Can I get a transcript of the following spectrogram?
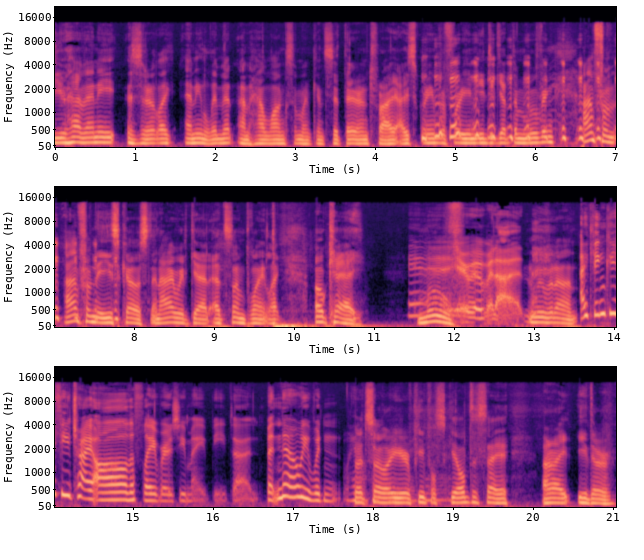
Do you have any? Is there like any limit on how long someone can sit there and try ice cream before you need to get them moving? I'm from I'm from the East Coast, and I would get at some point like, okay, Move. You're moving on. move it on. I think if you try all the flavors, you might be done. But no, we wouldn't. Don't But so are your people skilled to say, all right, either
